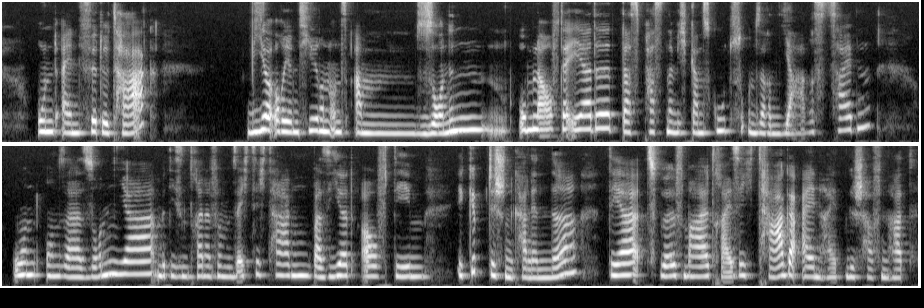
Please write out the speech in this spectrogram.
und ein Vierteltag. Wir orientieren uns am Sonnenumlauf der Erde. Das passt nämlich ganz gut zu unseren Jahreszeiten. Und unser Sonnenjahr mit diesen 365 Tagen basiert auf dem ägyptischen Kalender, der 12 mal 30 Tage Einheiten geschaffen hat.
